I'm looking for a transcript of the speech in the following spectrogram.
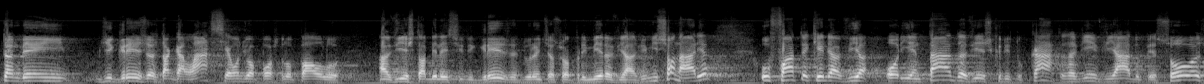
também de igrejas da Galácia, onde o apóstolo Paulo havia estabelecido igrejas durante a sua primeira viagem missionária. O fato é que ele havia orientado, havia escrito cartas, havia enviado pessoas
